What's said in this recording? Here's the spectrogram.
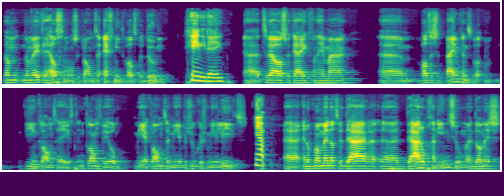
dan, dan weet de helft van onze klanten echt niet wat we doen. Geen idee. Uh, terwijl als we kijken van hé, hey, maar um, wat is het pijnpunt die een klant heeft? Een klant wil meer klanten, meer bezoekers, meer leads. Ja. Uh, en op het moment dat we daar, uh, daarop gaan inzoomen, dan is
